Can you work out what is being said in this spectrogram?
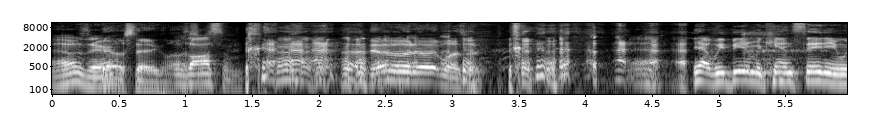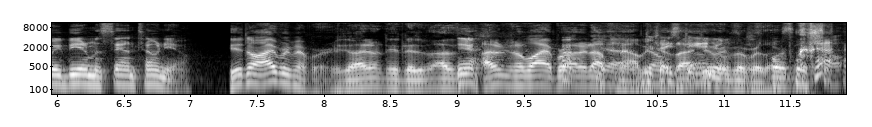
I was there. Devastating It was awesome. no, no, it wasn't. yeah, we beat him at Kansas City and we beat him in San Antonio. You know, I remember. I don't need to. I, Yeah. I don't know why I brought it up Yeah, now because I do remember those. Salt,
